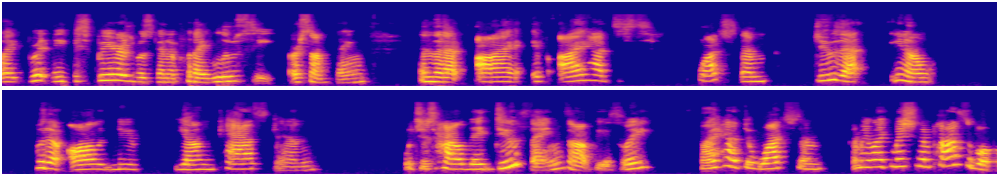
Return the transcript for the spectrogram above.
like Britney Spears was going to play Lucy or something. And that I, if I had to watch them do that, you know, put an all new young cast in, which is how they do things, obviously. If I had to watch them, I mean, like Mission Impossible,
